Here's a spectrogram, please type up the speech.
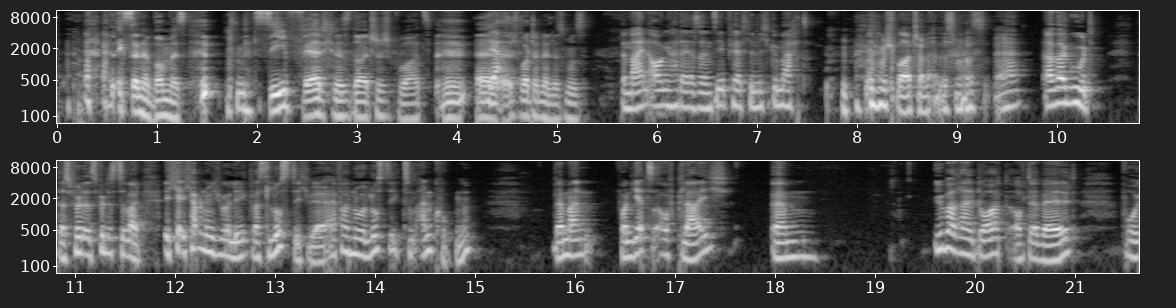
Alexander Bommes, das Seepferdchen des deutschen Sports. Äh, Ja. Sportjournalismus. In meinen Augen hat er sein Seepferdchen nicht gemacht. Im Sportjournalismus. Ja. Aber gut, das führt, das führt es zu weit. Ich, ich habe nämlich überlegt, was lustig wäre, einfach nur lustig zum Angucken, wenn man von jetzt auf gleich ähm, überall dort auf der Welt, wo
